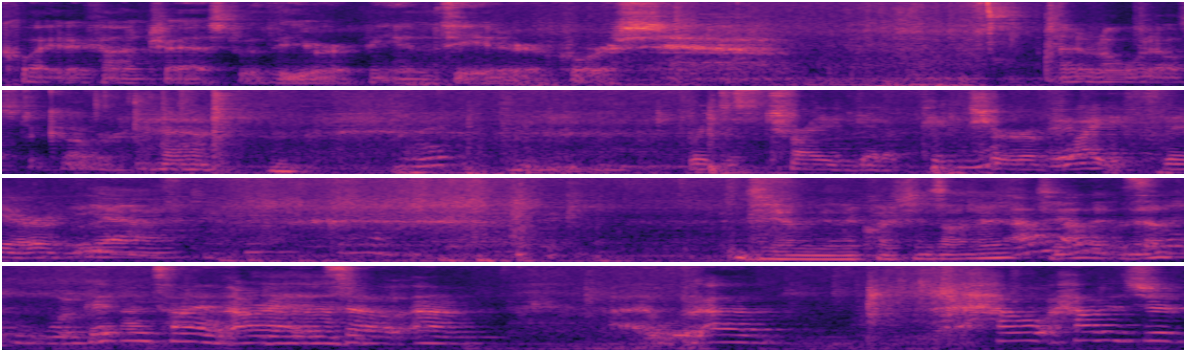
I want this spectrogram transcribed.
quite a contrast with the European theater, of course. I don't know what else to cover. We're just trying to get a picture of life there, yeah. Do you have any other questions on her? Oh, no, so we're good on time. All right, so, um, uh, uh, how, how did your,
